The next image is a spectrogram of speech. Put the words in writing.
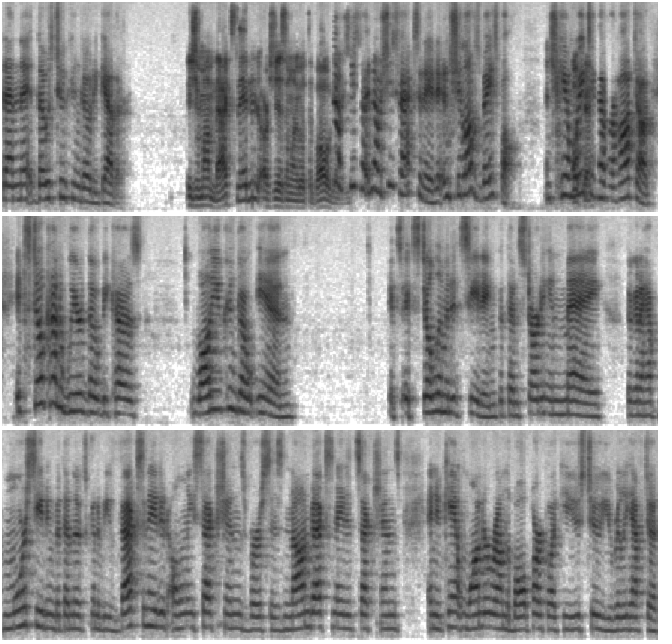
then th- those two can go together. Is your mom vaccinated or she doesn't want to go to the ball game? No, she's no, she's vaccinated and she loves baseball and she can't wait Okay. to have her hot dog. It's still kind of weird though because while you can go in, it's it's still limited seating, but then starting in May, they're going to have more seating, but then there's going to be vaccinated only sections versus non-vaccinated sections, and you can't wander around the ballpark like you used to. You really have to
